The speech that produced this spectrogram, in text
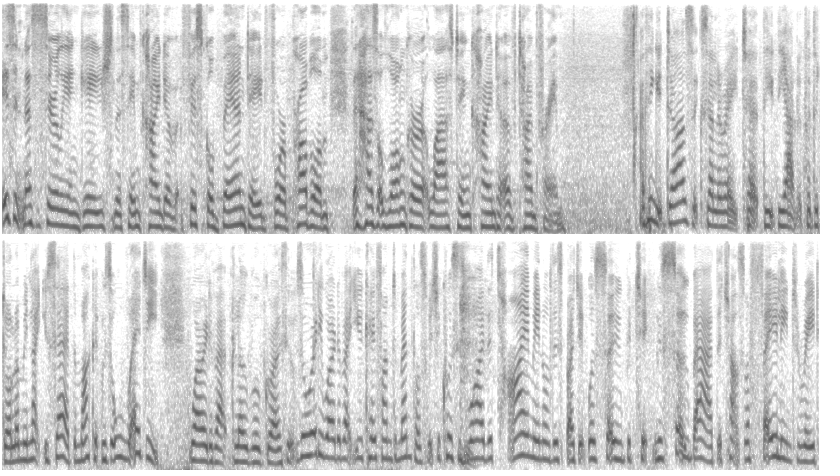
isn't necessarily engaged in the same kind of fiscal band-aid for a problem that has a longer lasting kind of time frame? I think it does accelerate uh, the, the outlook for the dollar. I mean, like you said, the market was already worried about global growth. It was already worried about UK fundamentals, which of course is why the timing of this budget was so was so bad. The Chancellor failing to read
